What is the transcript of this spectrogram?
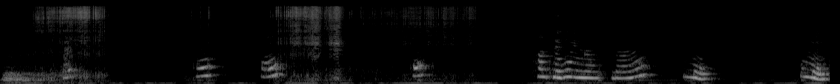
둘, 셋. 어? 어? 어? 잘 되고 있나요? 어머, 어머,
